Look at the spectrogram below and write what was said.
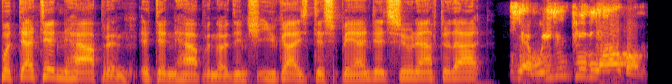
But that didn't happen. It didn't happen though, didn't you? You guys disbanded soon after that. Yeah, we didn't do the album,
